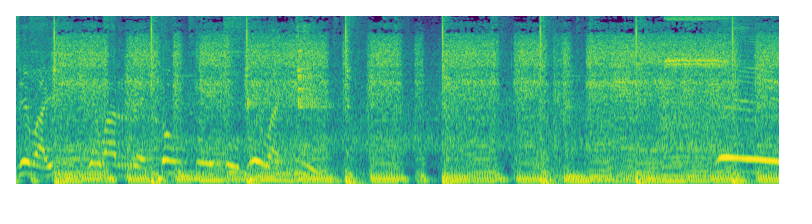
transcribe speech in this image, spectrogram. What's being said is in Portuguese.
seu aí, eu arredondo o meu aqui. Está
